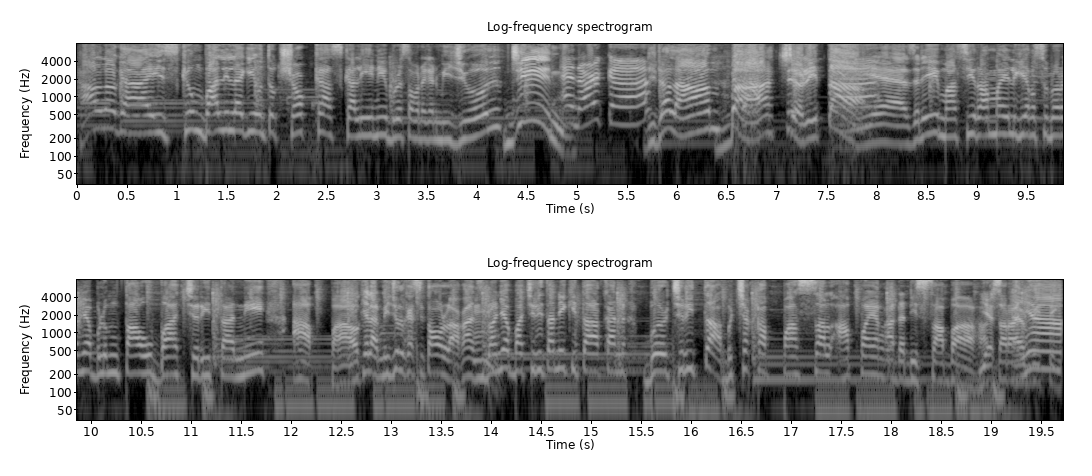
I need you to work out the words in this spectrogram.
Halo guys, kembali lagi untuk Showcast kali ini bersama dengan Mijul Jin, And Arka. di dalam bah cerita. Yes, jadi masih ramai lagi yang sebenarnya belum tahu bah cerita ni apa. Okey lah, Mijul kasih tahu lah kan. Sebenarnya bah cerita ni kita akan bercerita, bercakap pasal apa yang ada di Sabah. Yes, Antaranya everything,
